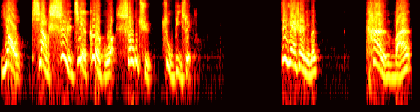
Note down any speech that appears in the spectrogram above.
要向世界各国收取铸币税。这件事你们看完，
